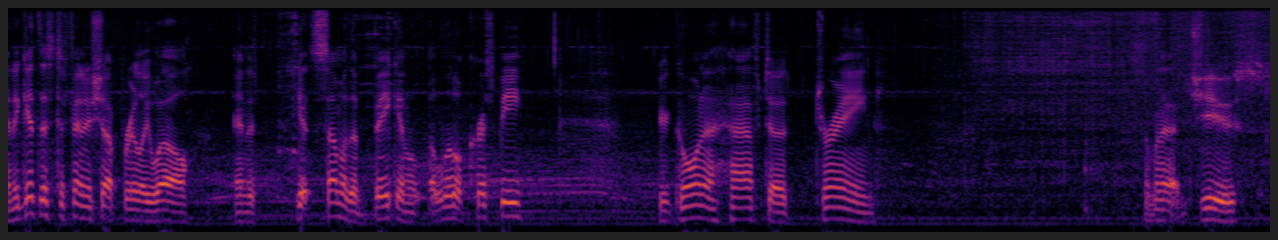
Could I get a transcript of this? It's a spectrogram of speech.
And to get this to finish up really well, and to get some of the bacon a little crispy, you're going to have to drain some of that juice.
